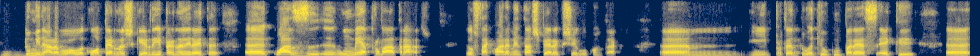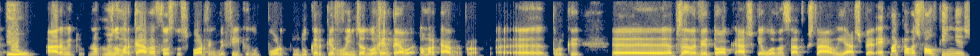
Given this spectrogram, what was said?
dominar a bola com a perna esquerda e a perna direita uh, quase uh, um metro lá atrás. Ele está claramente à espera que chegue o contacto. Um, e, portanto, aquilo que me parece é que eu, árbitro, não, mas não marcava, fosse do Sporting, do Benfica, do Porto, do Carcavelinhos ou do Arrentela. Não marcava, pronto. porque, apesar de haver toque, acho que é o avançado que está ali à espera. É como aquelas faltinhas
